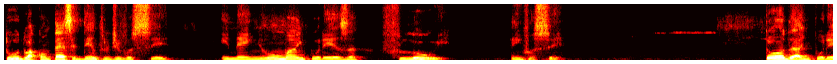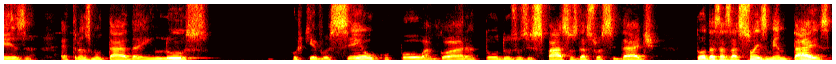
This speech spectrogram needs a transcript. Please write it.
Tudo acontece dentro de você e nenhuma impureza flui em você. Toda a impureza é transmutada em luz, porque você ocupou agora todos os espaços da sua cidade, todas as ações mentais,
